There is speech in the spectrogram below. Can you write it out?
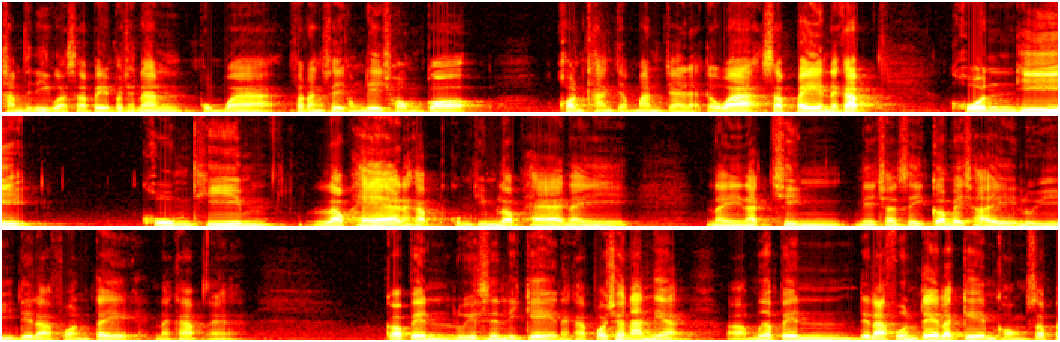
ทำได้ดีกว่าสเปนเพราะฉะนั้นผมว่าฝรั่งเศสของเดชองก็ ค่อนข้างจะมั่นใจแหละแต่ว่าสเปนนะครับ คนที่คุมทีมแล้วแพ้นะครับ คุมทีมแล้วแพ้ในในนัดชิงเนชั่นสี่ก็ไม่ใช่หลุยส์เดลาฟอนเต้นะครับอ่าก็เป็นหลุยส์เซนริเก้นะครับ เพราะฉะนั้นเนี่ยเมื่อเป็นเดลาฟอนเต้และเกมของสเป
